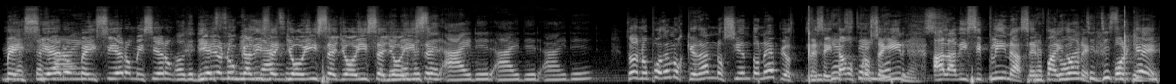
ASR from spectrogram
Me hicieron, me hicieron, me hicieron. Y ellos nunca dicen yo hice, yo hice, yo hice. said I did, I did, I did. Entonces no podemos quedarnos siendo nepios. Necesitamos proseguir a la disciplina, ser paidones. ¿Por qué?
